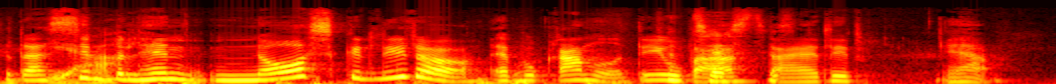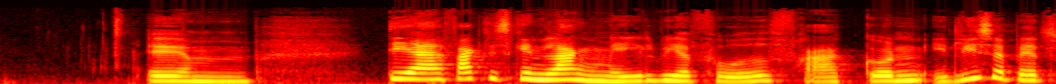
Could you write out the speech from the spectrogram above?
Så der er ja. simpelthen norske lyttere af programmet. Det er jo Fantastisk. bare dejligt. Ja. Øhm, det er faktisk en lang mail, vi har fået fra Gunn Elisabeth,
